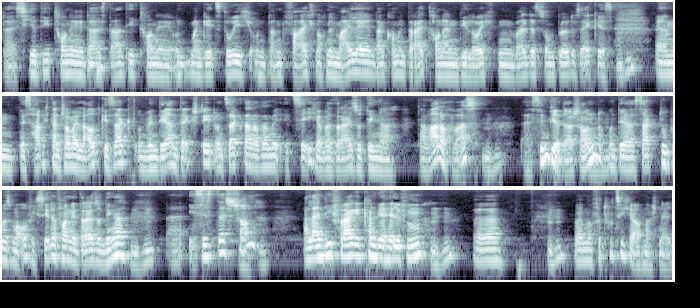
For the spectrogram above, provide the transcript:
Da ist hier die Tonne, da ist da die Tonne und man geht's durch und dann fahre ich noch eine Meile und dann kommen drei Tonnen, die leuchten, weil das so ein blödes Eck ist. Mhm. Ähm, das habe ich dann schon mal laut gesagt und wenn der an Deck steht und sagt dann auf einmal, jetzt sehe ich aber drei so Dinger, da war doch was. Mhm. Äh, sind wir da schon? Und der sagt, du, pass mal auf, ich sehe da vorne drei so Dinger. Mhm. Äh, ist es das schon? Allein die Frage kann dir helfen, Mhm. weil man vertut sich ja auch mal schnell.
